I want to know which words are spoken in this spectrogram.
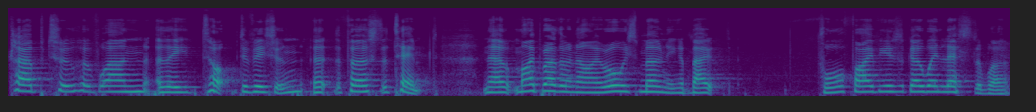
club to have won the top division at the first attempt. Now, my brother and I are always moaning about four or five years ago when Leicester were.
